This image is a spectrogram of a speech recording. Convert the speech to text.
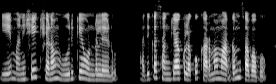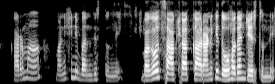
ఏ మనిషి క్షణం ఊరికే ఉండలేడు. అధిక సంఖ్యాకులకు కర్మ మార్గం సబబు. కర్మ మనిషిని బంధిస్తుంది. భగవత్ సాక్షాత్కారానికి దోహదం చేస్తుంది.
